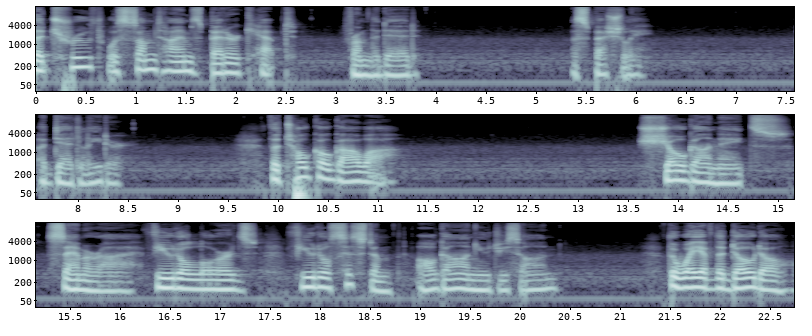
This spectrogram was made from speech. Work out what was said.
that truth was sometimes better kept from the dead, especially a dead leader. The Tokugawa, shogunates, samurai, feudal lords, feudal system, all gone, Yuji san. The way of the dodo,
